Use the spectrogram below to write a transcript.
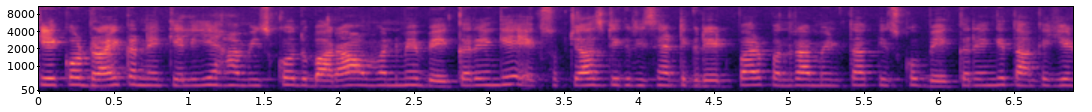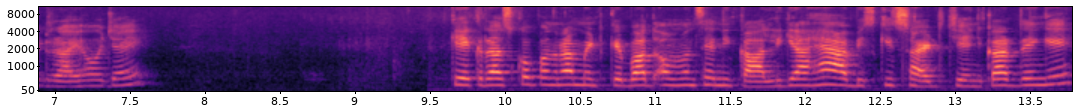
केक को ड्राई करने के लिए हम इसको दोबारा ओवन में बेक करेंगे। 150 डिग्री सेंटीग्रेड पर 15 मिनट तक इसको बेक करेंगे ताकि ये ड्राई हो जाए। केक रस को 15 मिनट के बाद ओवन से निकाल लिया है। अब इसकी साइड चेंज कर देंगे।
